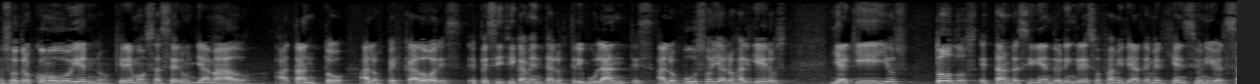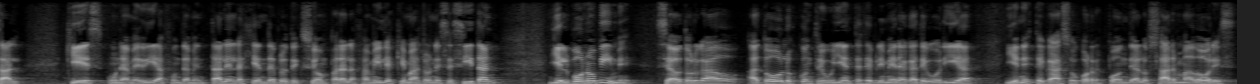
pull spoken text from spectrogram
Nosotros como gobierno queremos hacer un llamado a tanto a los pescadores, específicamente a los tripulantes, a los buzos y a los algueros, ya que ellos todos están recibiendo el ingreso familiar de emergencia universal, que es una medida fundamental en la agenda de protección para las familias que más lo necesitan, y el bono PYME se ha otorgado a todos los contribuyentes de primera categoría y en este caso corresponde a los armadores.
